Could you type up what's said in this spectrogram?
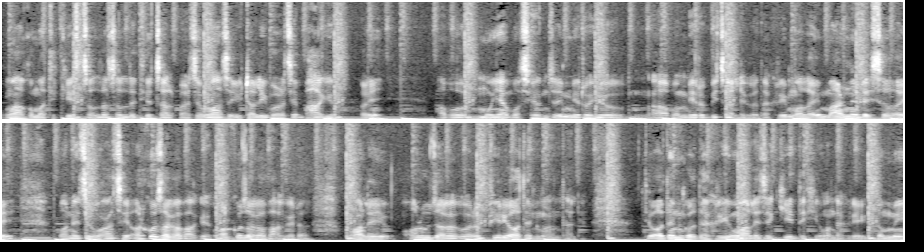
उहाँको माथि केस चल्दा चल्दै त्यो चाल पाएर चाहिँ उहाँ चाहिँ इटालीबाट चाहिँ भाग्यो है। अब म यहाँ बस्यो भने चाहिँ मेरो यो अब मेरो विचारले गर्दाखेरि मलाई मार्ने रहेछ है भने चाहिँ उहाँ चाहिँ अर्को जग्गा भाग्यो अर्को जग्गा भागेर उहाँले अरू जग्गा गएर फेरि अध्ययन गर्न थाल्यो। त्यो अध्ययन गर्दाखेरि उहाँले चाहिँ के देख्यो भन्दाखेरि एकदमै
